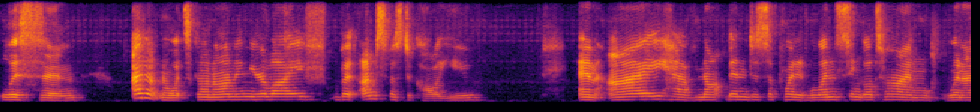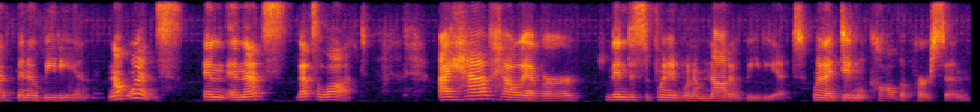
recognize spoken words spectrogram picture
listen, I don't know what's going on in your life, but I'm supposed to call you. And I have not been disappointed one single time when I've been obedient. Not once. And and that's that's a lot. I have however been disappointed when i'm not obedient when i didn't call the person.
